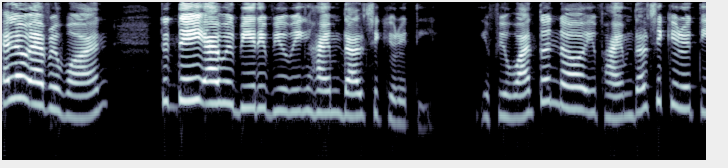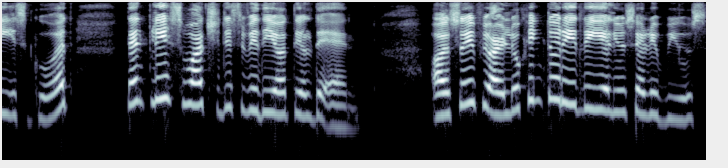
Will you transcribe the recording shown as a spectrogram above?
Hello everyone! Today I will be reviewing Heimdal Security. If you want to know if Heimdal Security is good, then please watch this video till the end. Also, if you are looking to read real user reviews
